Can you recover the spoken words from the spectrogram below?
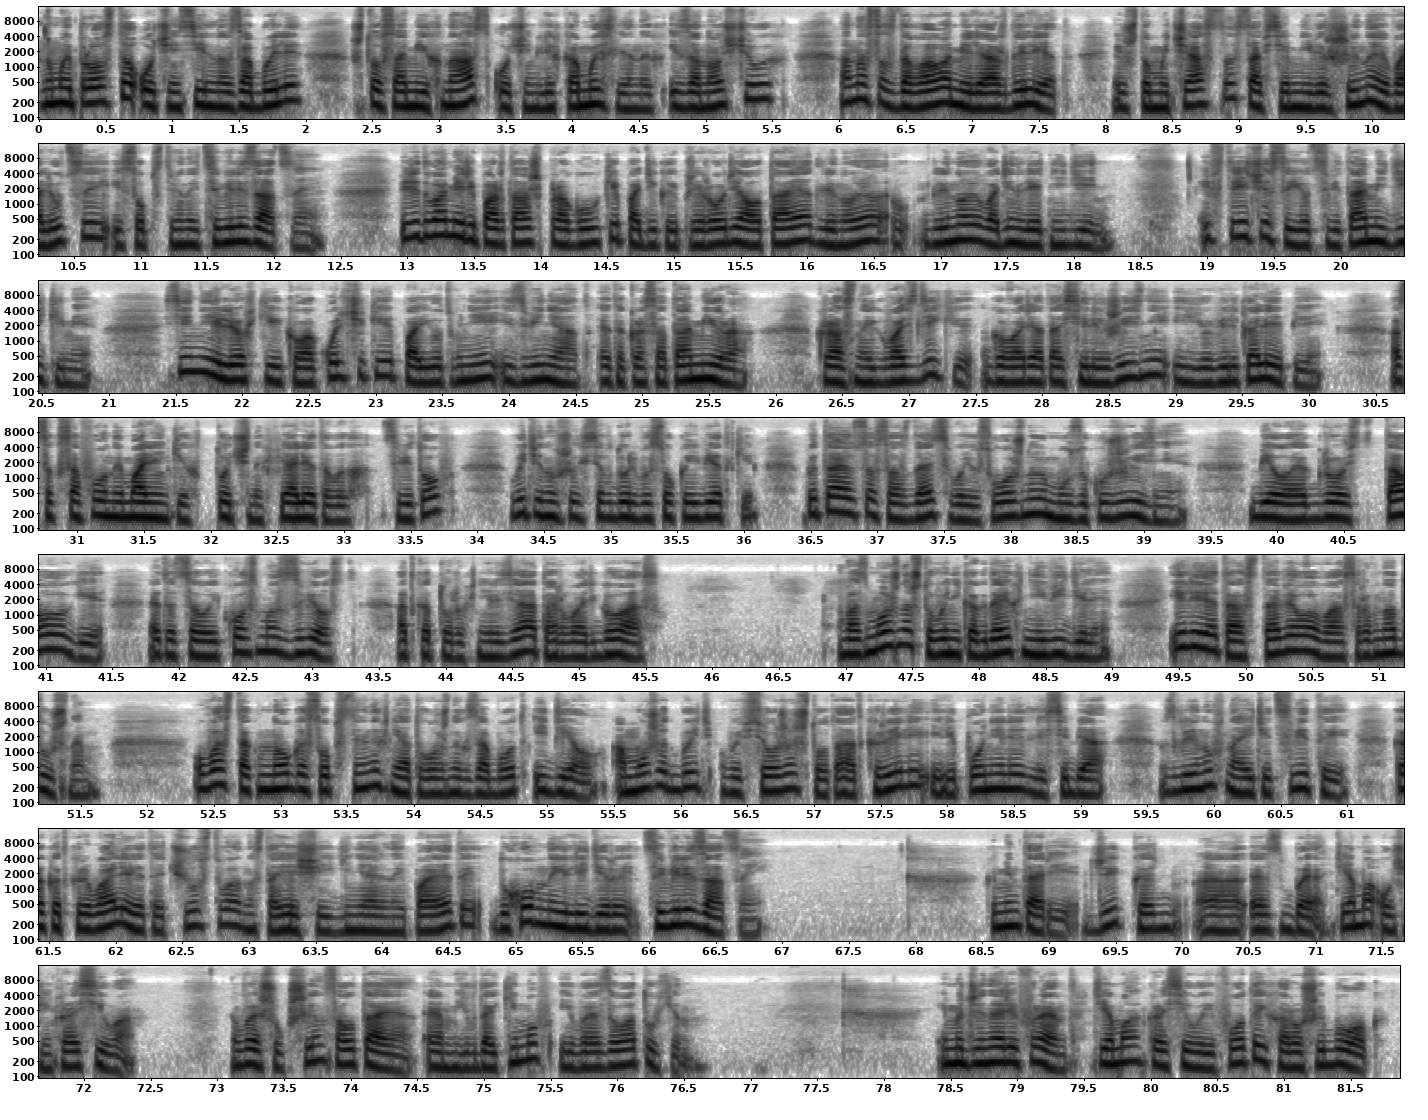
Но мы просто очень сильно забыли, что самих нас, очень легкомысленных и заносчивых, она создавала миллиарды лет, и что мы часто совсем не вершина эволюции и собственной цивилизации. Перед вами репортаж прогулки по дикой природе Алтая длиной, длиной в один летний день и встречи с ее цветами дикими. Синие легкие колокольчики поют в ней и звенят. Это красота мира – Красные гвоздики говорят о силе жизни и ее великолепии, а саксофоны маленьких точных фиолетовых цветов, вытянувшихся вдоль высокой ветки, пытаются создать свою сложную музыку жизни. Белая гроздь таволги – это целый космос звезд, от которых нельзя оторвать глаз. Возможно, что вы никогда их не видели, или это оставило вас равнодушным – у вас так много собственных неотложных забот и дел, а может быть, вы все же что-то открыли или поняли для себя, взглянув на эти цветы, как открывали это чувство настоящие гениальные поэты, духовные лидеры цивилизаций. Комментарии. GKSB. Тема очень красива. В. Шукшин с М. Евдокимов и В. Золотухин. Imaginary Friend. Тема «Красивые фото и хороший блог».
